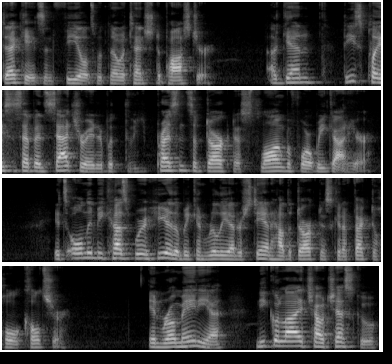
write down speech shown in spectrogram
decades in fields with no attention to posture. Again, these places have been saturated with the presence of darkness long before we got here. It's only because we're here that we can really understand how the darkness can affect a whole culture. In Romania, Nicolae Ceausescu,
